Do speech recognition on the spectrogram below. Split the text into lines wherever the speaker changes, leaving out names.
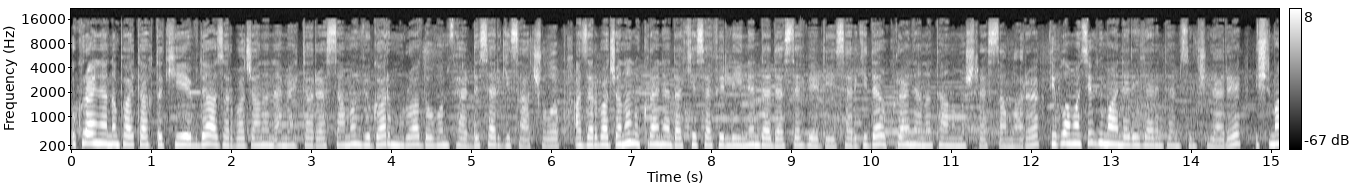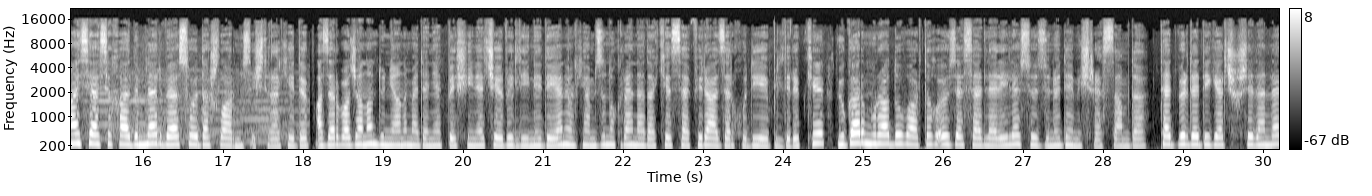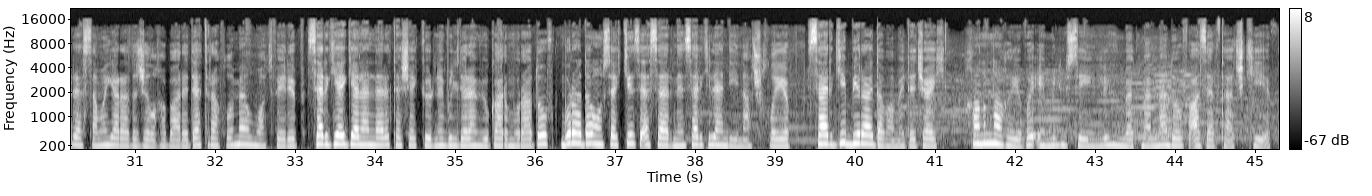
Ukraynanın paytaxtı Kiyevdə Azərbaycanın əməkdar rəssamı Vüqar Muradovun fərdi sərgisi açılıb. Azərbaycanın Ukraynadakı səfirliyinin də dəstək verdiyi sərgidə Ukraynanı tanınmış rəssamları, diplomatik nümayəndəliklərin təmsilçiləri, ictimai-siyasi xadimlər və soydaşlarımız iştirak edib. Azərbaycanın dünyanın mədəniyyət beşiyinə çevrildiyini deyən ölkəmizin Ukraynadakı səfiri Azər Xudiyev bildirib ki, Vüqar Muradov artıq öz əsərləri ilə sözünü demiş rəssamdır. Tədbirdə digər çıxış edənlər rəssamın yaradıcılığı barədə ətraflı məlumat verib. Sərgiyə gələnlərə təşəkkürünü bildirən Vüqar Muradov burada 18 əsərinin sərgiləndiyini açıqlayıb. Sərgi bir ay davam edəcək. Xanım Nağıyeva, Emil Hüseynli, Hümmət Məmmədov, Azərtac, Kiyev.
